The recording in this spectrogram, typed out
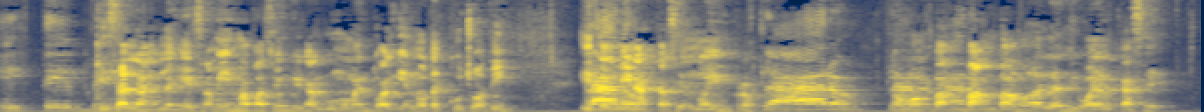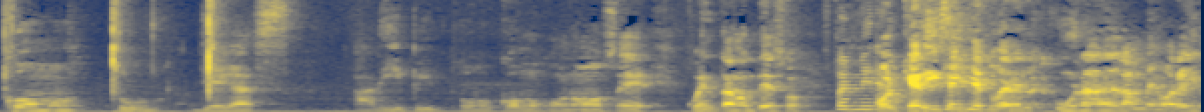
este, ver- Quizás la- la- esa misma pasión que en algún momento alguien no te escuchó a ti y Claro. terminaste haciendo impro. Claro, claro. vamos, va- claro. va- vamos a darle rewind al cassette. ¿Cómo tú llegas a Lipid o cómo conoces? Cuéntanos de eso. Pues mira. ¿Por qué dicen que tú eres una de las mejores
